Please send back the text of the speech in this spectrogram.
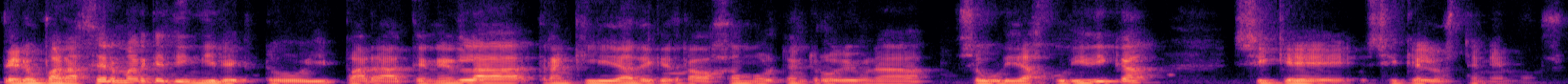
Pero para hacer marketing directo y para tener la tranquilidad de que trabajamos dentro de una seguridad jurídica, sí que, sí que los tenemos.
